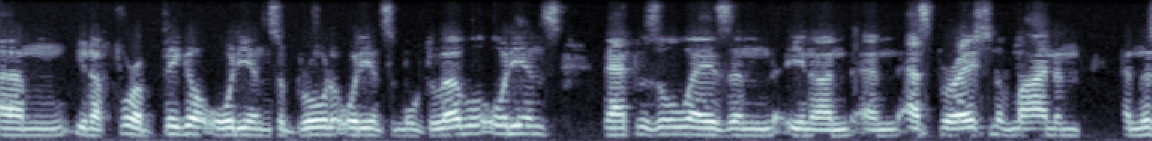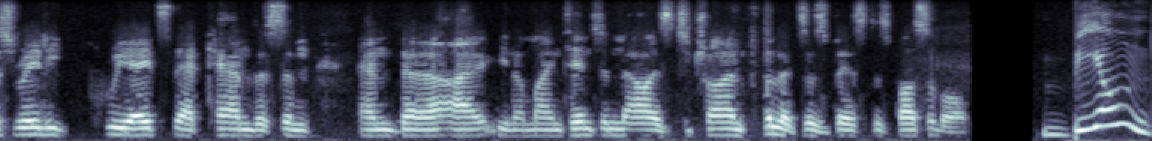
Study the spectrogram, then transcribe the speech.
um, you know, for a bigger audience, a broader audience, a more global audience. That was always an, you know, an, an aspiration of mine, and and this really creates that canvas. And and uh, I, you know, my intention now is to try and fill it as best as possible. Beyond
